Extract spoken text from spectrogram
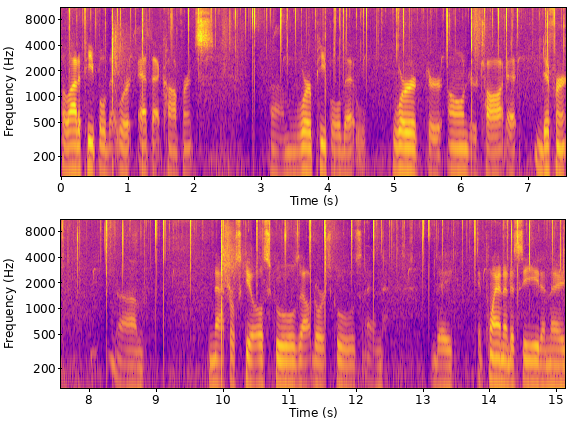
a lot of people that were at that conference um, were people that worked or owned or taught at different um, natural skills schools, outdoor schools, and they it planted a seed and they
